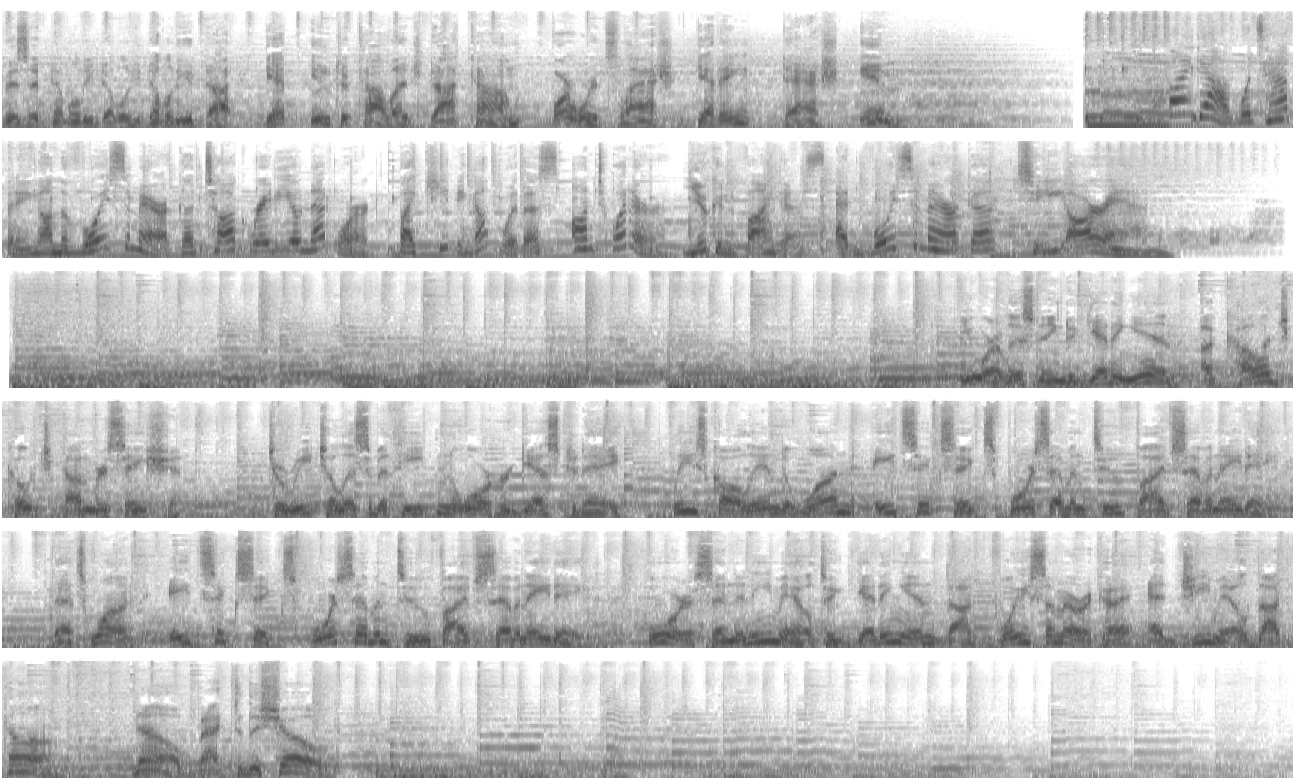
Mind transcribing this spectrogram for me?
Visit www.getintocollege.com forward slash getting dash in. Find out what's happening on the Voice America Talk Radio Network by keeping up with us on Twitter. You can find us at Voice America TRN. You are listening to Getting In, a college coach conversation. To reach Elizabeth Heaton or her guest today, please call in to 1 866 472 5788. That's 1 866 472 5788. Or send an email to gettingin.voiceamerica at gmail.com. Now, back to the show.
